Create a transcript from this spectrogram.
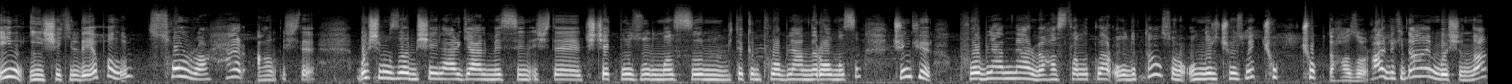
en iyi şekilde yapalım. Sonra her an işte başımıza bir şeyler gelmesin, işte çiçek bozulmasın, bir takım problemler olmasın. Çünkü problemler ve hastalıklar olduktan sonra onları çözmek çok çok daha zor. Halbuki daha en başında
